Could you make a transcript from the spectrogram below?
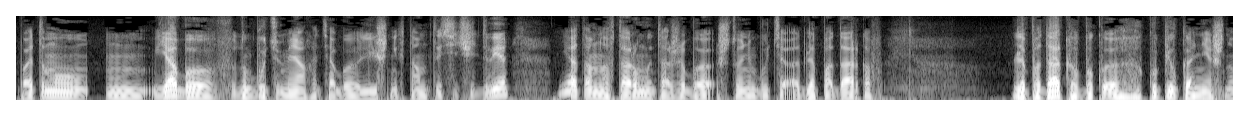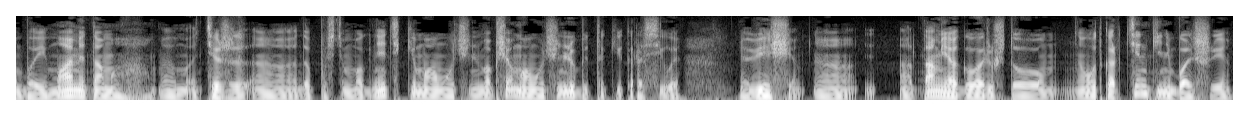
Поэтому я бы, ну будь у меня хотя бы лишних там тысячи две, я там на втором этаже бы что-нибудь э, для подарков для подарков бы купил, конечно, бы и маме там э, те же, э, допустим, магнитики мама очень... Вообще мама очень любит такие красивые вещи. Э, а там я говорю, что ну, вот картинки небольшие,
